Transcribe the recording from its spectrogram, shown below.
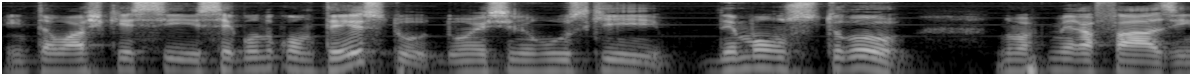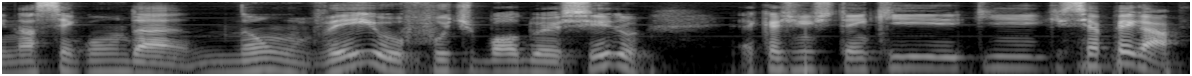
Então acho que esse segundo contexto do Ercílio Luz que demonstrou numa primeira fase e na segunda não veio o futebol do Ercílio, é que a gente tem que, que, que se apegar.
